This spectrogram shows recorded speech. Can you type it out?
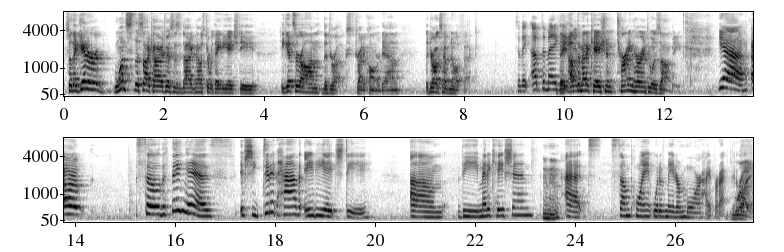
So they get her, once the psychiatrist has diagnosed her with ADHD, he gets her on the drugs to try to calm her down. The drugs have no effect. So they up the medication. They up the medication, turning her into a zombie. Yeah. Uh, so the thing is, if she didn't have ADHD, um, the medication Mm-hmm. at some point would have made her more hyperactive. Right.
